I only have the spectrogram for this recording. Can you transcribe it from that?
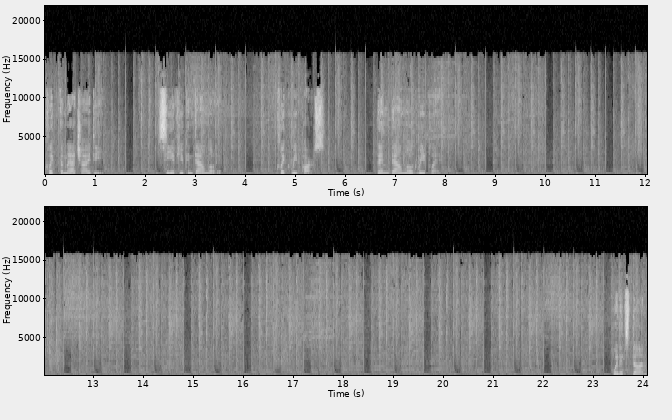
Click the match ID. See if you can download it. Click reparse. Then download replay. When it's done,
